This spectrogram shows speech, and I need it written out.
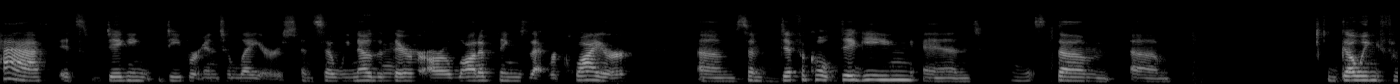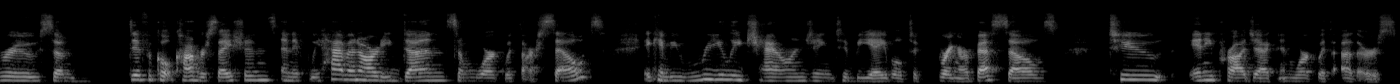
path it's digging deeper into layers and so we know that right. there are a lot of things that require um, some difficult digging and right. some um, going through some difficult conversations. And if we haven't already done some work with ourselves, it can be really challenging to be able to bring our best selves to any project and work with others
